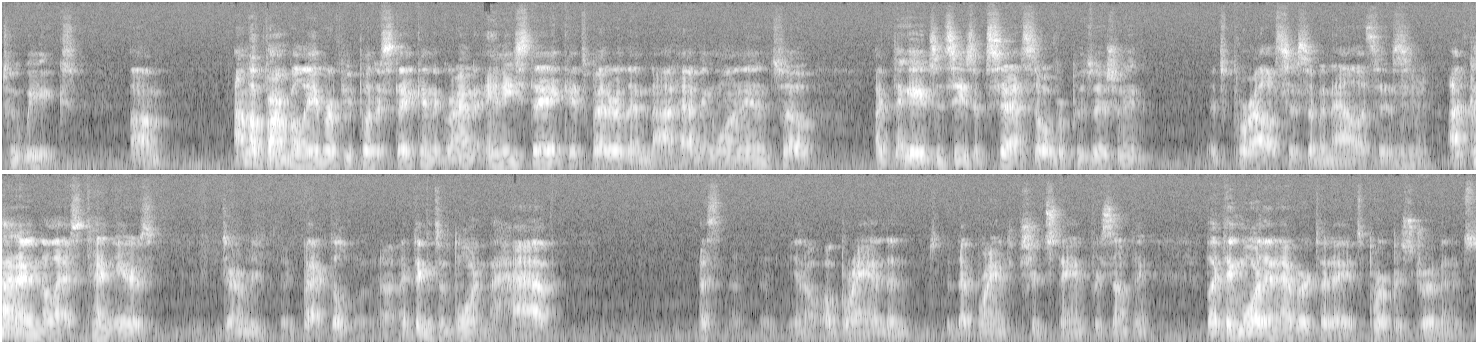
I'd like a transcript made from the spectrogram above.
two weeks. Um, I'm a firm believer if you put a stake in the ground, any stake, it's better than not having one in. So I think agencies obsess over positioning. It's paralysis of analysis. Mhm. I've kind of in the last ten years, Jeremy, back to. I think it's important to have a, you know, a brand, and that brand should stand for something. But I think more than ever today, it's purpose driven. It's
